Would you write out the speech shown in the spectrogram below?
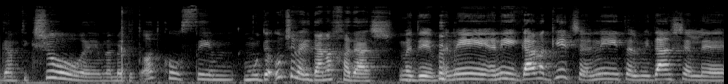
גם תקשור, אה, מלמדת עוד קורסים, מודעות של העידן החדש. מדהים. אני, אני גם אגיד שאני תלמידה של אה,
